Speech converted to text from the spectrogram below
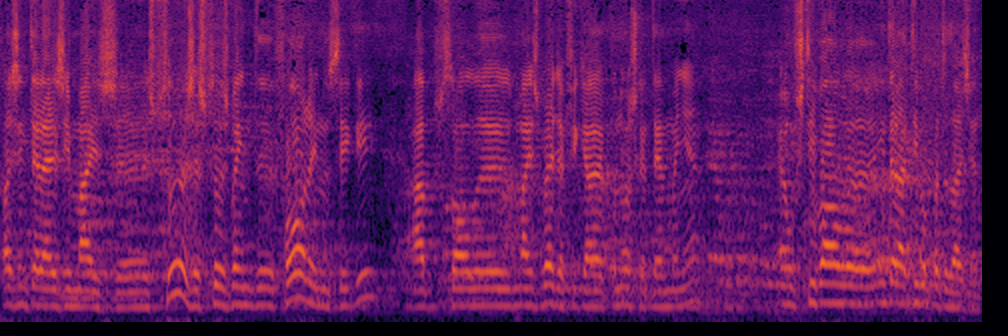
Faz interagir mais eh, as pessoas, as pessoas vêm de fora e não sei o quê. Há pessoal eh, mais velho a ficar connosco até de manhã. É um festival eh, interativo para toda a gente.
